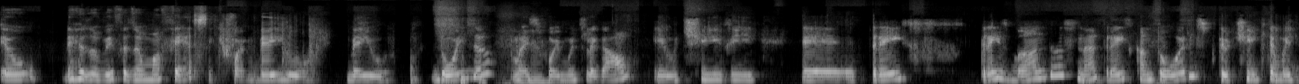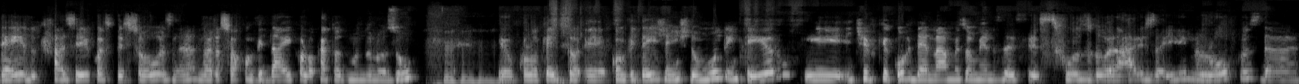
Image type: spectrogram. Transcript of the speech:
eu resolvi fazer uma festa que foi meio, meio doida, mas foi muito legal. Eu tive é, três, três bandas, né, três cantores, porque eu tinha que ter uma ideia do que fazer com as pessoas, né, não era só convidar e colocar todo mundo no Zoom. Eu coloquei, é, convidei gente do mundo inteiro e, e, tive que coordenar mais ou menos esses fusos horários aí, loucos da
